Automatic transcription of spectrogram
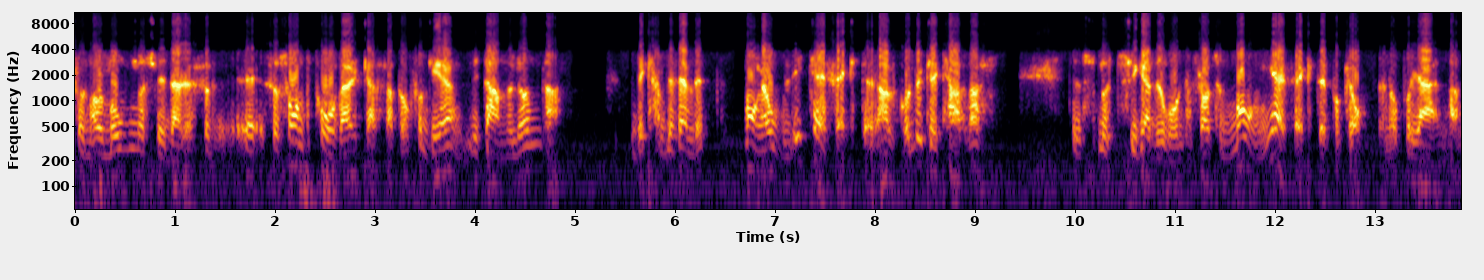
från hormoner och så vidare. Så, eh, så sånt påverkas, att de fungerar lite annorlunda. Det kan bli väldigt många olika effekter. Alkohol brukar kallas den smutsiga drogen för att ha så många effekter på kroppen och på hjärnan.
